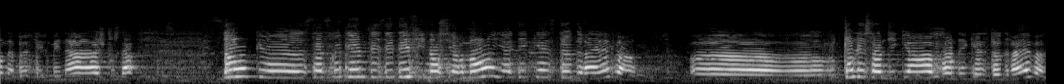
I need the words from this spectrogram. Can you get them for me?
on n'a pas fait le ménage, tout ça. Donc euh, ça serait bien de les aider financièrement. Il y a des caisses de grève. Euh, tous les syndicats font des caisses de grève.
